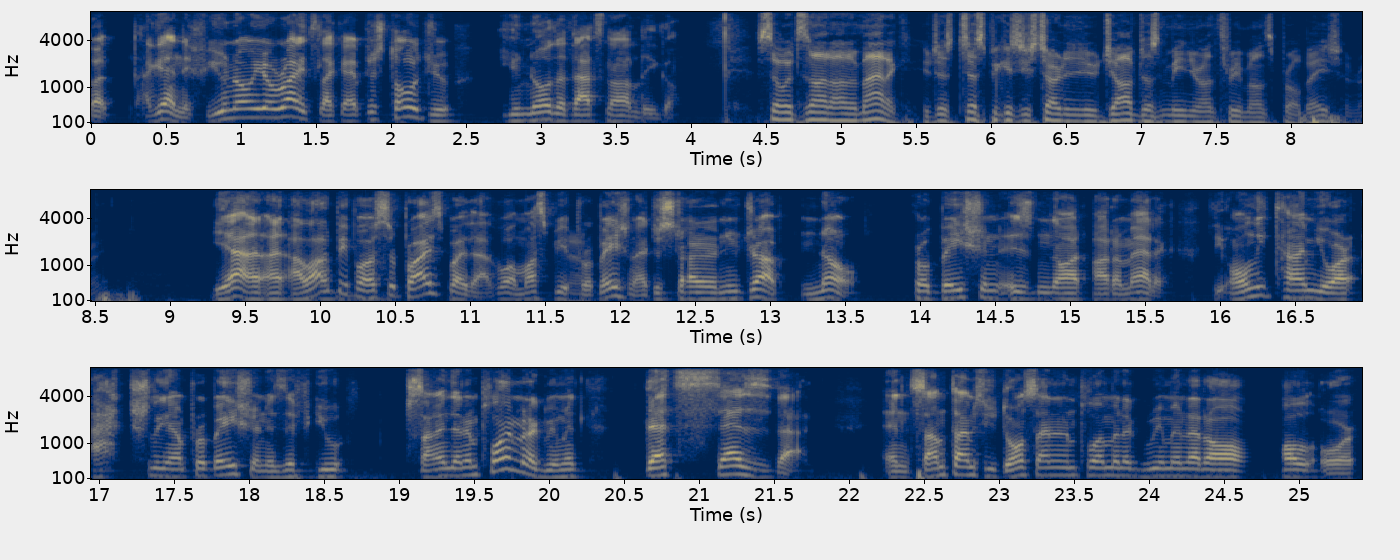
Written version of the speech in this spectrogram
but again, if you know your rights, like I've just told you, you know that that's not legal. So it's not automatic. You just just because you started a new job doesn't mean you're on three months probation, right? Yeah, a lot of people are surprised by that. Well, it must be a probation. I just started a new job. No, probation is not automatic. The only time you are actually on probation is if you signed an employment agreement that says that. And sometimes you don't sign an employment agreement at all, or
